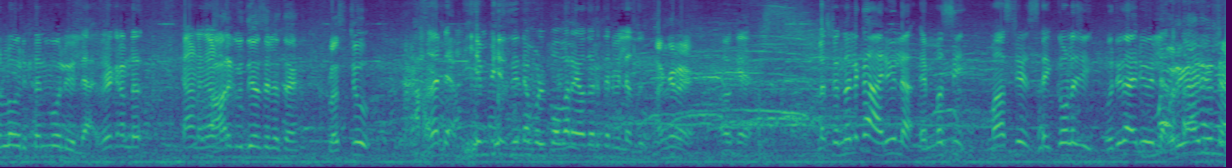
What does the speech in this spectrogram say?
ഉള്ള ഒരുത്തൻ പോലും ഇല്ല. ഇവരെ കണ്ട് കാണുക ആർക്ക് വിദ്യാഭ്യാസമില്ലാത്ത പ്ലസ് ടു അതല്ല ബി എം ബി എസിന്റെ ഫുൾ ഫോം പറയാതെ ഒരുത്തനും അത്. അങ്ങനെ? ഓക്കെ. പ്ലസ് ടു ഒന്നും കാര്യമില്ല. M S C masters psychology ഒരു കാര്യമില്ല ഒരു കാര്യമില്ല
